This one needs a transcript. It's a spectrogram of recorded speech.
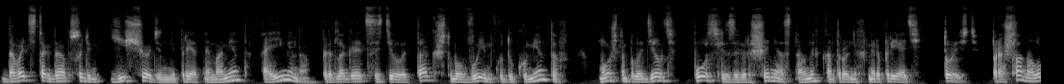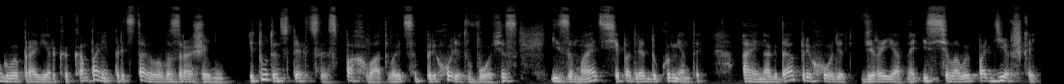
Давайте тогда обсудим еще один неприятный момент, а именно предлагается сделать так, чтобы выемку документов можно было делать после завершения основных контрольных мероприятий. То есть прошла налоговая проверка, компания представила возражение, и тут инспекция спохватывается, приходит в офис и изымает все подряд документы. А иногда приходит, вероятно, и с силовой поддержкой,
